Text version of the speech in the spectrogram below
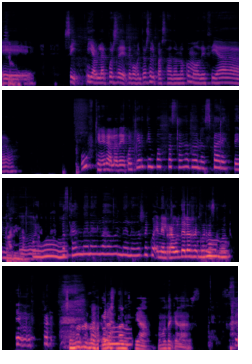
eh, sí, y hablar pues de, de momentos del pasado, ¿no? Como decía... Uf, ¿quién era? La de cualquier tiempo pasado nos parece mejor. Uh, Buscando en el baúl de los recuerdos. En el Raúl de los recuerdos, como... Somos los tía. ¿Cómo te quedas? sí.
